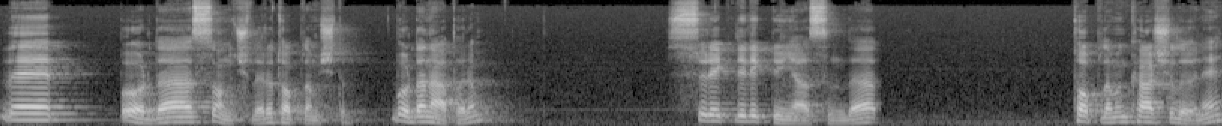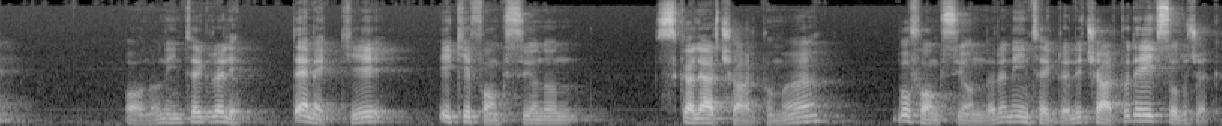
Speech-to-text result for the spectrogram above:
Ve burada sonuçları toplamıştım. Burada ne yaparım? Süreklilik dünyasında toplamın karşılığı ne? Onun integrali. Demek ki iki fonksiyonun skaler çarpımı bu fonksiyonların integrali çarpı dx olacak.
